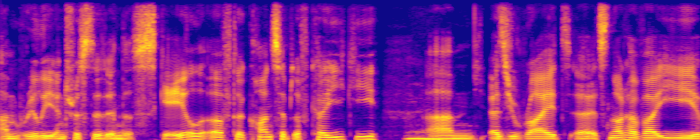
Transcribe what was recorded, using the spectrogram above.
I'm really interested in the scale of the concept of Kahiki. Mm. Um, as you write, uh, it's not Hawaii.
